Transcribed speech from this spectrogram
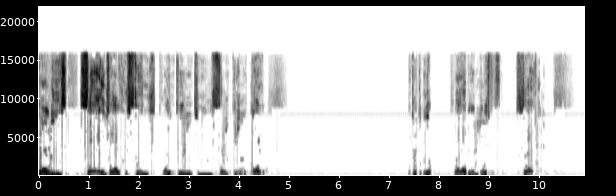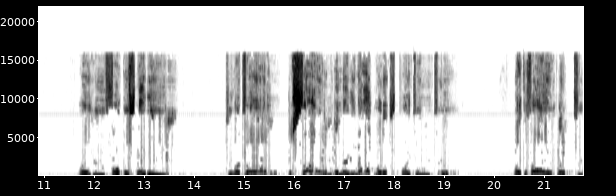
All these signs, all these things pointing to something else. But there could be a problem with signs where you focus maybe too much on the sign and maybe not what it's pointing to. Like if I went to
